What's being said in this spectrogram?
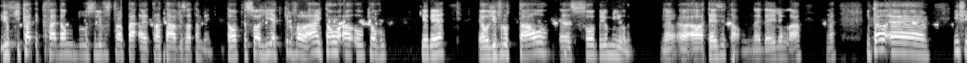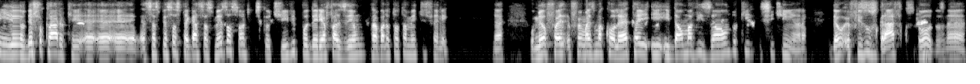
E o que cada um dos livros trata, é, tratava exatamente. Então a pessoa lia aquilo e falava, ah, então a, o que eu vou querer é o livro tal é, sobre o Mignone, né? A, a, tese tal, né? Daí ele é lá, né? Então, é, enfim, eu deixo claro que é, é, se as pessoas pegassem as mesmas fontes que eu tive, poderia fazer um trabalho totalmente diferente. Né? O meu foi, foi mais uma coleta e, e, dar uma visão do que se tinha, né? eu, eu fiz os gráficos todos, né?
